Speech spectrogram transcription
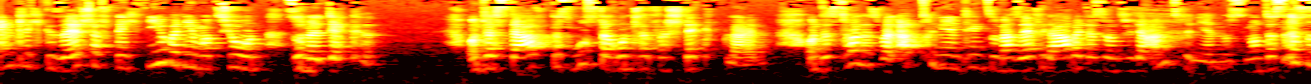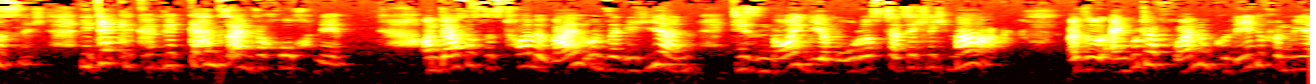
eigentlich gesellschaftlich wie über die Emotionen so eine Decke. Und das darf, das muss darunter versteckt bleiben. Und das Tolle ist, weil abtrainieren klingt so nach sehr viel Arbeit, dass wir uns wieder antrainieren müssen. Und das ist es nicht. Die Decke können wir ganz einfach hochnehmen. Und das ist das Tolle, weil unser Gehirn diesen Neugiermodus tatsächlich mag. Also ein guter Freund und Kollege von mir,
